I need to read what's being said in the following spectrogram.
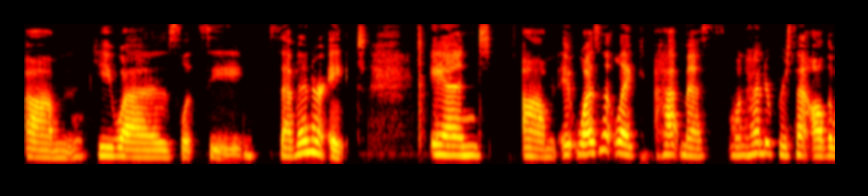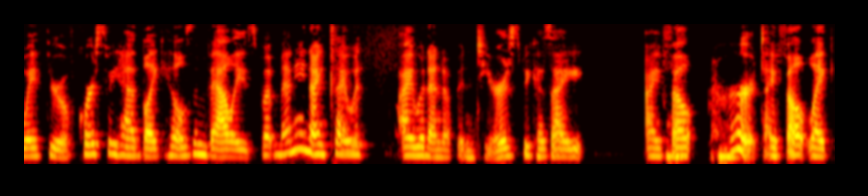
um, he was, let's see, seven or eight. And um, it wasn't like hot mess 100% all the way through. Of course, we had like hills and valleys, but many nights I would I would end up in tears because I I mm-hmm. felt hurt. I felt like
